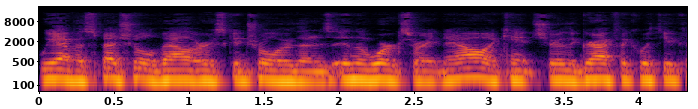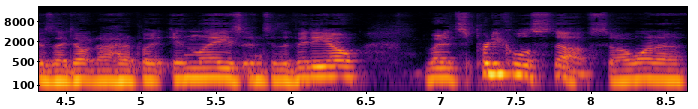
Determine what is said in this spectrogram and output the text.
We have a special Valorous controller that is in the works right now. I can't share the graphic with you because I don't know how to put inlays into the video, but it's pretty cool stuff. So I want to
